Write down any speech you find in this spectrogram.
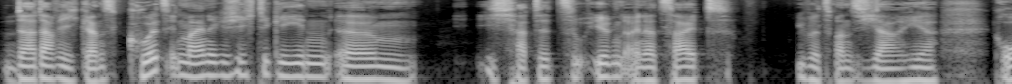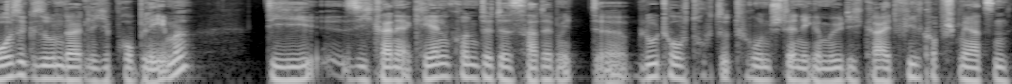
Da darf ich ganz kurz in meine Geschichte gehen. Ähm, ich hatte zu irgendeiner Zeit, über 20 Jahre her, große gesundheitliche Probleme, die sich keiner erklären konnte. Das hatte mit äh, Bluthochdruck zu tun, ständiger Müdigkeit, viel Kopfschmerzen,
